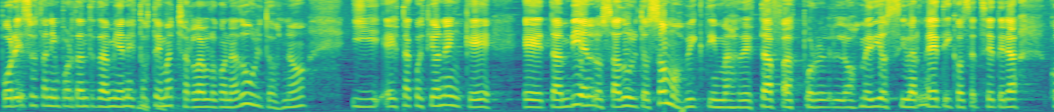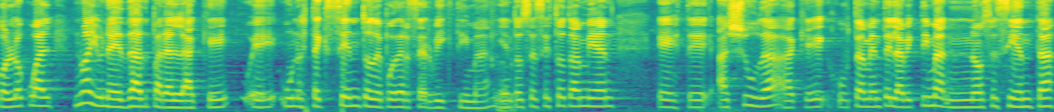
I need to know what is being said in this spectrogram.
por eso es tan importante también estos temas charlarlo con adultos, ¿no? Y esta cuestión en que eh, también los adultos somos víctimas de estafas por los medios cibernéticos, etcétera, con lo cual no hay una edad para la que eh, uno está exento de poder ser víctima. Y entonces esto también este, ayuda a que justamente la víctima no se sienta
